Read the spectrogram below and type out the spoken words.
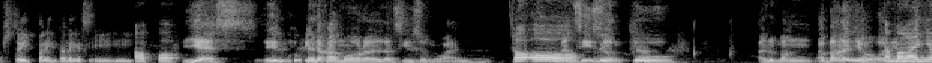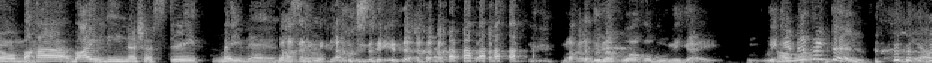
straight pa rin talaga si AA. Opo. yes. Yun po pinaka-moral ng season 1. Oo. At season 2, ano bang, abangan nyo. Kung ano Abangan nyo. magiging- Baka, baka hindi na siya straight by then. Baka So, hindi ako straight. Baka doon na po ako bumigay. We can Oo. never tell. yeah.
